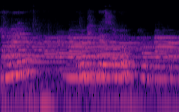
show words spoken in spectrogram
e Luke Pessoa.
